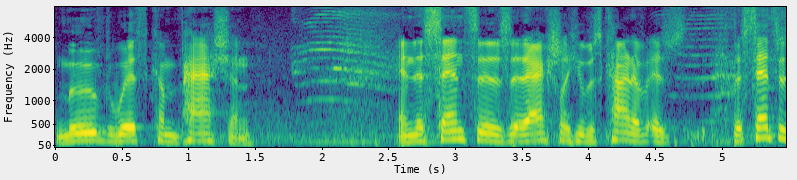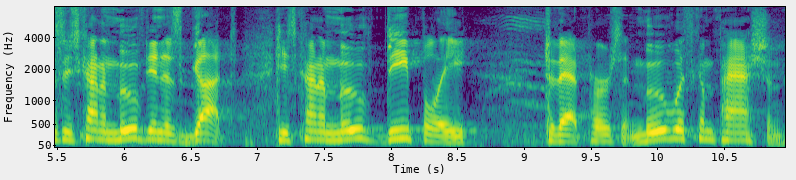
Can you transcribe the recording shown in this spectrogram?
moved with compassion. And the sense is that actually he was kind of, is, the sense is he's kind of moved in his gut. He's kind of moved deeply to that person. Move with compassion.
